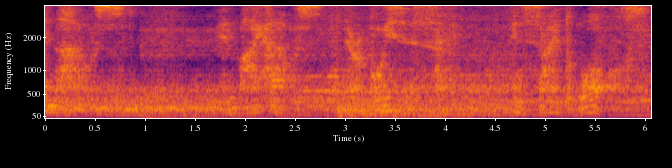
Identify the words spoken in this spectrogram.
in the house. In my house, there are voices inside the walls.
